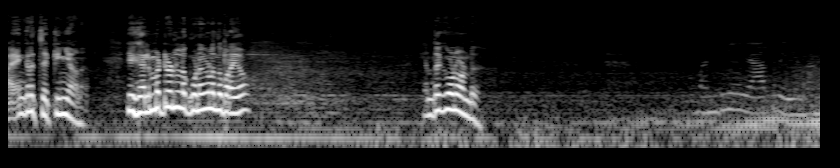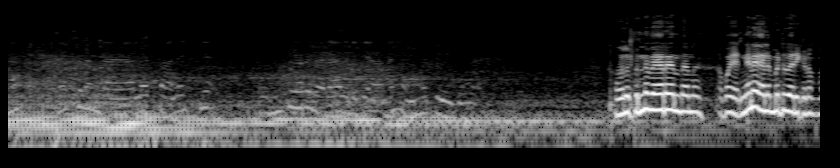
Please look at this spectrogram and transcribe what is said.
ഭയങ്കര ചെക്കിങ്ങാണ്. ഈ ഹെൽമെറ്റിനുള്ള ഗുണങ്ങളെന്ന് പറയോ? എന്തൊക്കെ ഗുണമുണ്ട്? അതുപോലെ പിന്നെ വേറെ എന്താണ്? അപ്പോൾ എങ്ങനെ ഹെൽമെറ്റ് ധരിക്കണം?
